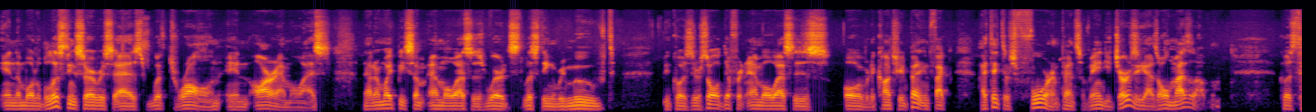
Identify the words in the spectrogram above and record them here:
in the multiple listing service as withdrawn in our MLS. Now, there might be some MLSs where it's listing removed because there's all different MLSs all over the country. In fact, I think there's four in Pennsylvania. Jersey has a whole mess of them because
